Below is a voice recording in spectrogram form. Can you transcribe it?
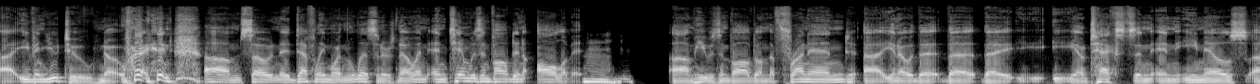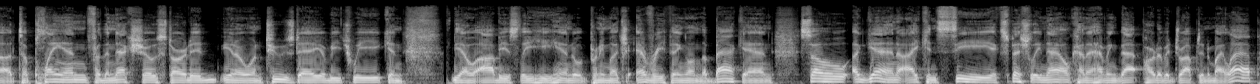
uh, even you two know, right? um, so definitely more than the listeners know. And and Tim was involved in all of it. Mm-hmm. Um, he was involved on the front end, uh, you know, the the the you know texts and, and emails uh, to plan for the next show started, you know, on Tuesday of each week, and you know, obviously he handled pretty much everything on the back end. So again, I can see, especially now, kind of having that part of it dropped into my lap,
